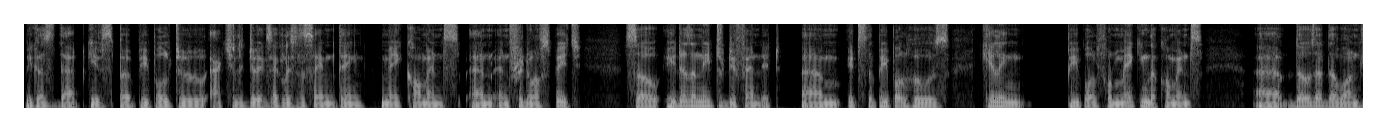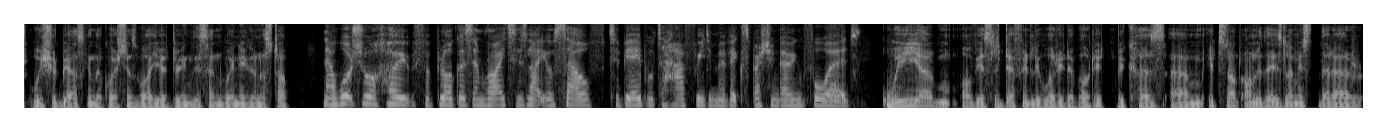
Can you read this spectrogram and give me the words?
because that gives people to actually do exactly the same thing, make comments and, and freedom of speech. So he doesn't need to defend it. Um, it's the people who's killing people for making the comments. Uh, those are the ones we should be asking the questions why you're doing this and when you're going to stop. Now, what's your hope for bloggers and writers like yourself to be able to have freedom of expression going forward? We are obviously definitely worried about it because um, it's not only the Islamists that are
